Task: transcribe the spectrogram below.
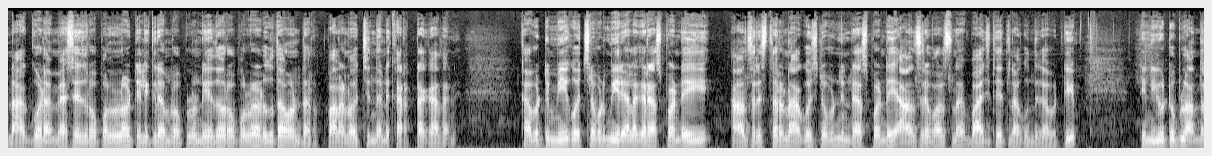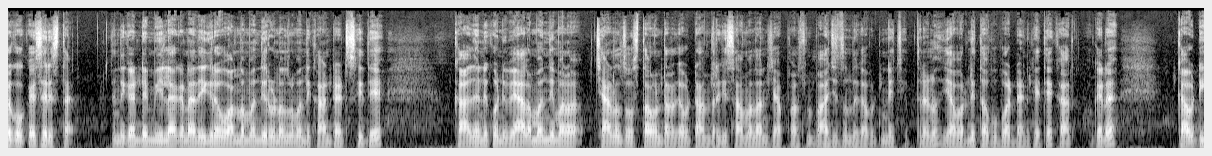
నాకు కూడా మెసేజ్ రూపంలో టెలిగ్రామ్ రూపంలో ఏదో రూపంలో అడుగుతూ ఉంటారు. పలానా వచ్చిందండి కరెక్టా కాదని. కాబట్టి మీకు వచ్చినప్పుడు మీరు ఎలాగ రెస్పాండ్ అయ్యి ఆన్సర్ ఇస్తారో నాకు వచ్చినప్పుడు నేను రెస్పాండ్ అయ్యి ఆన్సర్ ఇవ్వాల్సిన బాధ్యత అయితే నాకు ఉంది కాబట్టి నేను యూట్యూబ్లో అందరికి ఒకేసారి ఇస్తాను ఎందుకంటే మీలాగా నా దగ్గర వంద మంది రెండు వందల మంది కాంటాక్ట్స్ అయితే కాదని కొన్ని వేల మంది మన ఛానల్ చూస్తూ ఉంటారు కాబట్టి అందరికీ సమాధానం చెప్పాల్సిన బాధ్యత ఉంది కాబట్టి నేను చెప్తున్నాను. ఎవరిని తప్పు అయితే కాదు. ఓకేనా? కాబట్టి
